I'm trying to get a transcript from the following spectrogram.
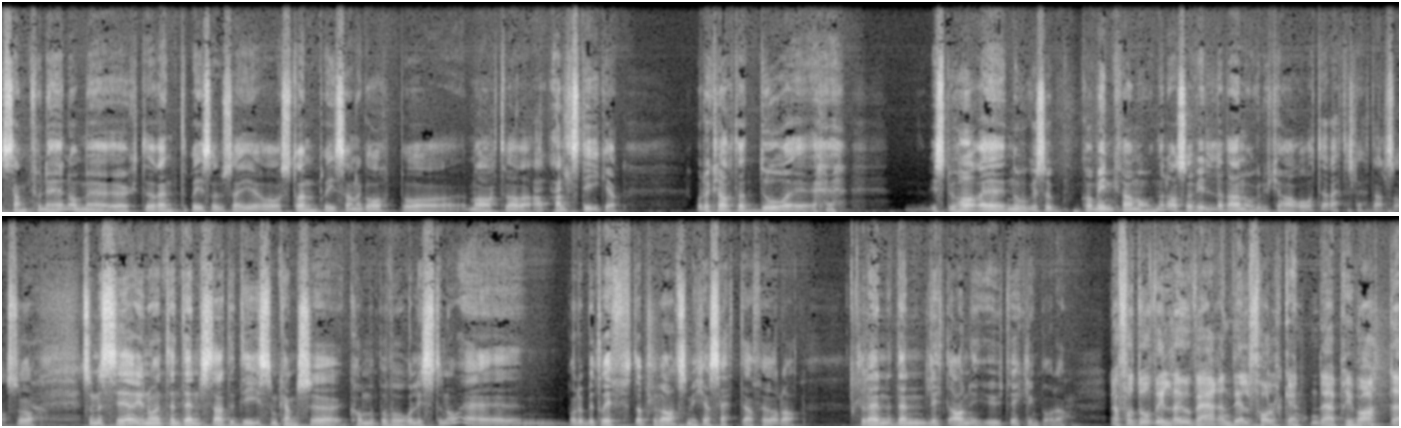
samfunnet er nå, med økte rentepriser, du sier, og strømprisene går opp, og matvarer. Alt stiger. Og det er klart at da eh, Hvis du har eh, noe som kommer inn hver måned, da, så vil det være noe du ikke har råd til, rett og slett. altså. Så, så vi ser jo nå en tendens til at de som kanskje kommer på våre lister nå, er både bedrifter og privat som ikke har sett der før. da. Så det er en, det er en litt annen utvikling på det. Ja, for da vil det jo være en del folk, enten det er private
